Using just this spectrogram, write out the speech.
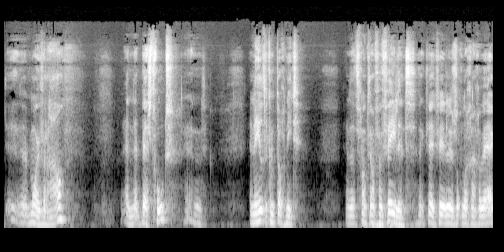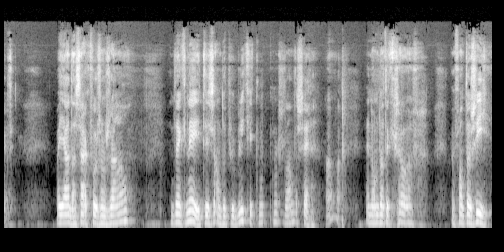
een mooi verhaal. En best goed. En, en dan hield ik hem toch niet. En dat vond ik dan vervelend. Ik heb vele zondag aan gewerkt. Maar ja, dan sta ik voor zo'n zaal. En denk ik, nee, het is aan het publiek. Ik moet, moet het anders zeggen. Ah. En omdat ik zo mijn fantasie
